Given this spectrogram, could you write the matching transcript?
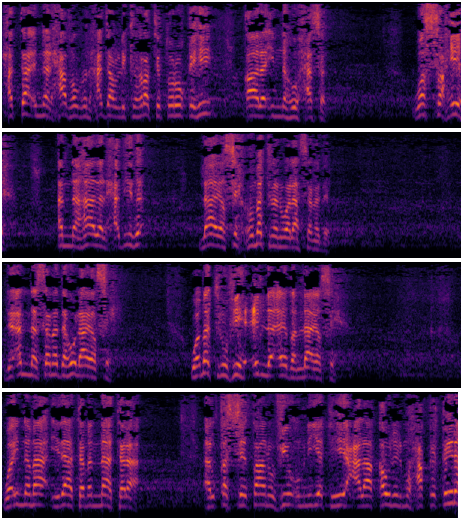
حتى إن الحافظ بن حجر لكثرة طرقه قال إنه حسن. والصحيح أن هذا الحديث لا يصح متنا ولا سندا. لأن سنده لا يصح. ومتن فيه علة أيضا لا يصح. وإنما إذا تمنى تلا ألقى الشيطان في أمنيته على قول المحققين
